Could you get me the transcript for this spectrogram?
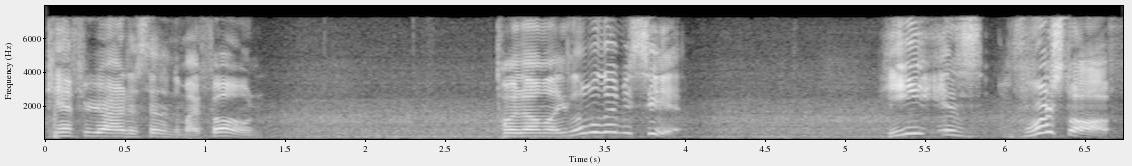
can't figure out how to send it to my phone. But I'm like, well, let me see it. He is first off,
